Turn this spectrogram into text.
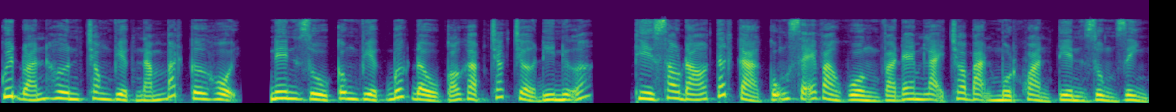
quyết đoán hơn trong việc nắm bắt cơ hội, nên dù công việc bước đầu có gặp chắc trở đi nữa, thì sau đó tất cả cũng sẽ vào guồng và đem lại cho bạn một khoản tiền rủng rỉnh.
